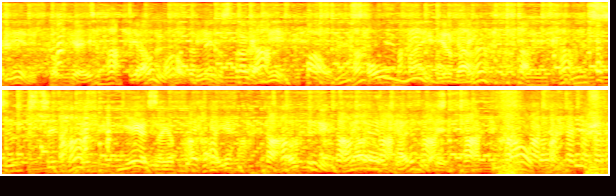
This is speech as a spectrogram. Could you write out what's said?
Fyrir, ok, já, fyrir, stráka mig, bá, oh my god, þúsund sinnum, ég er að segja takk, takk fyrir, takk fyrir, takk fyrir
